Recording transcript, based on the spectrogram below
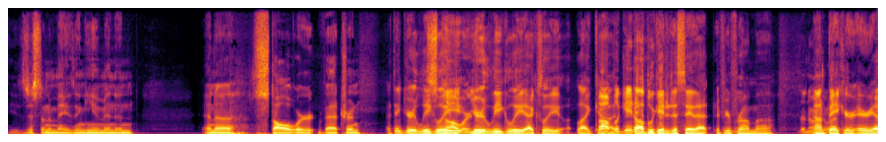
he's just an amazing human and and a stalwart veteran. I think you're legally Stalwart. you're legally actually like uh, Obligated? obligated to say that if you're from uh, The Mount Northwest? Baker area.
